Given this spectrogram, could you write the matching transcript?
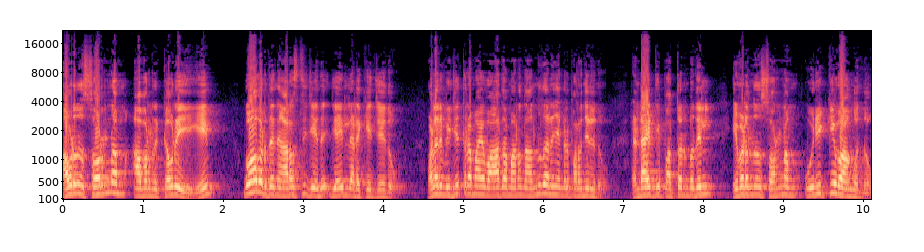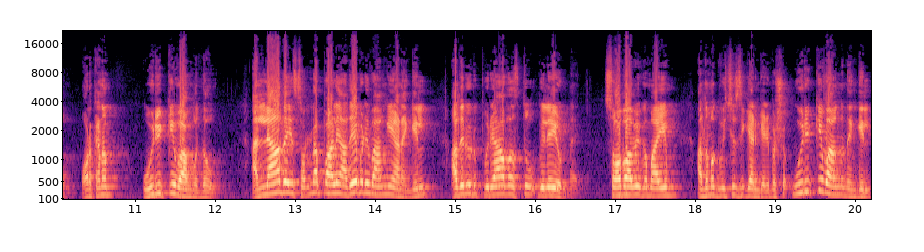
അവിടുന്ന് സ്വർണം അവർ റിക്കവർ ചെയ്യുകയും ഗോവർദ്ധനെ അറസ്റ്റ് ചെയ്ത് ജയിലിൽ അടയ്ക്കുകയും ചെയ്തു. വളരെ വിചിത്രമായ വാദമാണെന്ന് അന്ന് തന്നെ ഞങ്ങൾ പറഞ്ഞിരുന്നു. രണ്ടായിരത്തി പത്തൊൻപതിൽ ഇവിടെ നിന്ന് സ്വർണം ഉരുക്കി വാങ്ങുന്നു. ഓർക്കണം ഉരുക്കി വാങ്ങുന്നു. അല്ലാതെ ഈ സ്വർണപ്പാളി അതേപടി വാങ്ങുകയാണെങ്കിൽ അതിനൊരു പുരാവസ്തു വിലയുണ്ട്. സ്വാഭാവികമായും അത് നമുക്ക് വിശ്വസിക്കാൻ കഴിയും. പക്ഷെ ഉരുക്കി വാങ്ങുന്നെങ്കിൽ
